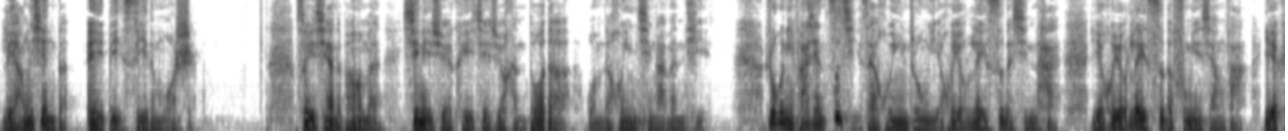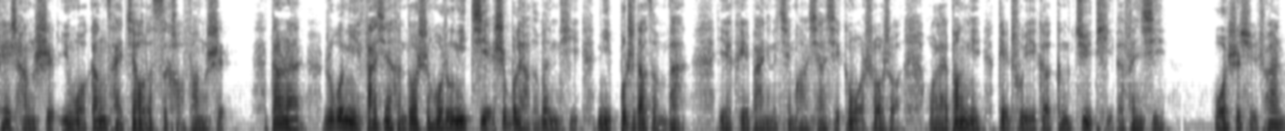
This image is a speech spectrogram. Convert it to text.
良性的 A B C 的模式。所以，亲爱的朋友们，心理学可以解决很多的我们的婚姻情感问题。如果你发现自己在婚姻中也会有类似的心态，也会有类似的负面想法，也可以尝试用我刚才教的思考方式。当然，如果你发现很多生活中你解释不了的问题，你不知道怎么办，也可以把你的情况详细跟我说说，我来帮你给出一个更具体的分析。我是许川，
